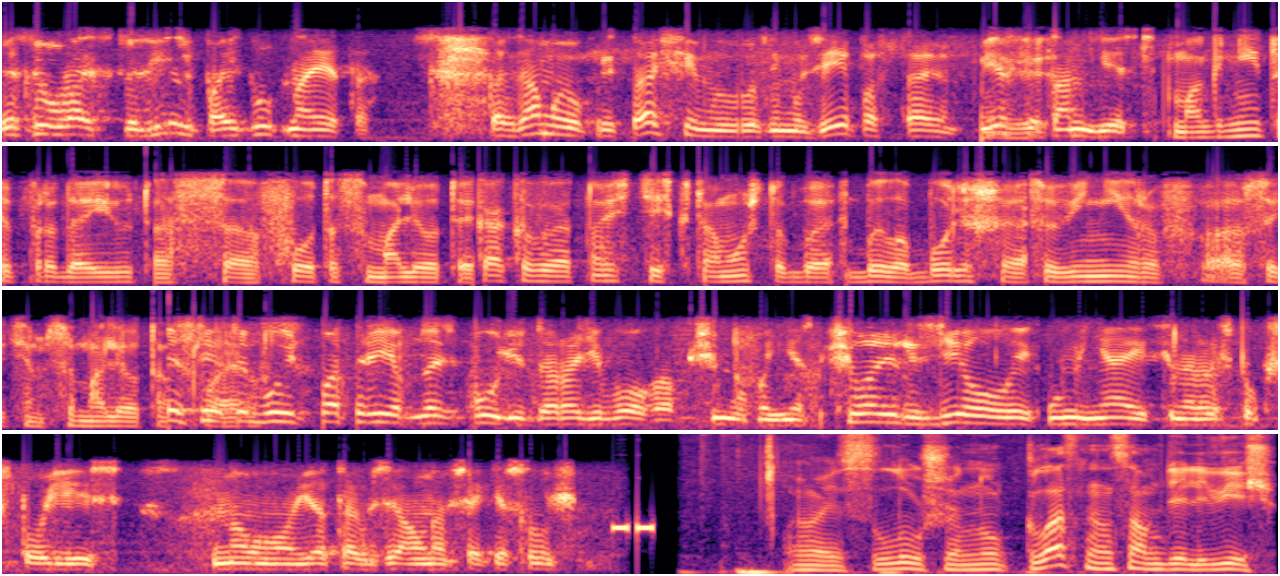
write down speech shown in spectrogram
Если уральские линии пойдут на это. Тогда мы его притащим и возле музея поставим. Место там есть. Магниты продают, а с фото самолеты. Как вы относитесь к тому, чтобы было больше сувениров а, с этим самолетом? Если это славился? будет потребность, будет, да ради бога, почему бы нет. Человек сделал их, у меня их, наверное, штук что есть. Но я так взял на всякий случай. Ой, слушай, ну классная на самом деле вещь.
